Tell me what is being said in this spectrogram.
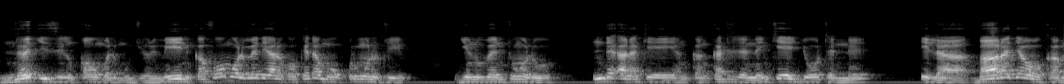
najizi lqawma almujrimin ka fo moolu mennu ye a la ko keta moo kuruŋolu ti jinubentuŋolu nde ala ke yankaŋ katita naŋ ke ye jo teŋ ne. Ila la baarajawo kaŋ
